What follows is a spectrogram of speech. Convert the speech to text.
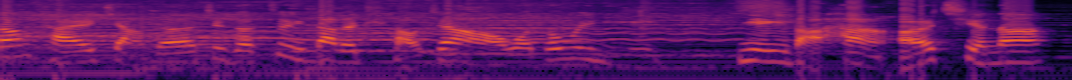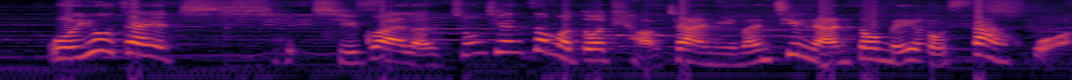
刚才讲的这个最大的挑战啊，我都为你捏一把汗。而且呢，我又在奇奇怪了，中间这么多挑战，你们竟然都没有散伙，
